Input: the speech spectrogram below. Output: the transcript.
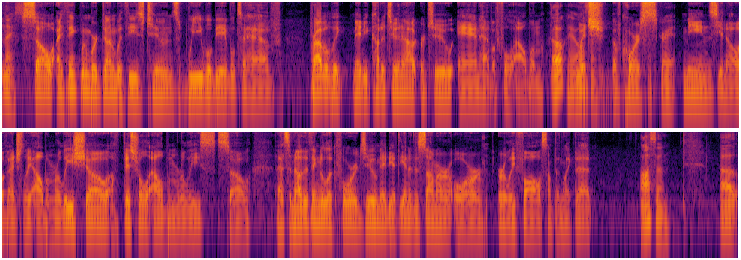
Nice. So I think when we're done with these tunes, we will be able to have probably maybe cut a tune out or two and have a full album. Okay, Which awesome. of course That's great. means you know eventually album release show, official album release. So that's another thing to look forward to. Maybe at the end of the summer or early fall, something like that. awesome? Uh,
